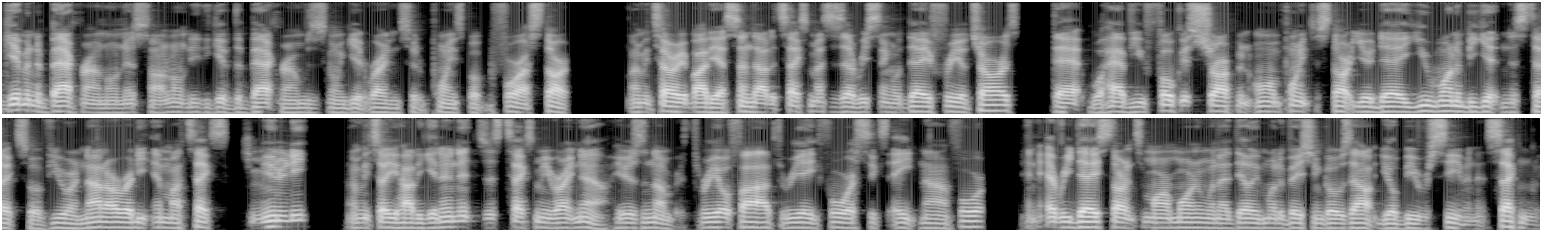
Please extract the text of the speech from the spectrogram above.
given the background on this, so I don't need to give the background. We're just going to get right into the points. But before I start, let me tell everybody I send out a text message every single day free of charge that will have you focused, sharp, and on point to start your day. You want to be getting this text. So if you are not already in my text community, let me tell you how to get in it. Just text me right now. Here's the number 305 384 6894. And every day, starting tomorrow morning, when that daily motivation goes out, you'll be receiving it. Secondly,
